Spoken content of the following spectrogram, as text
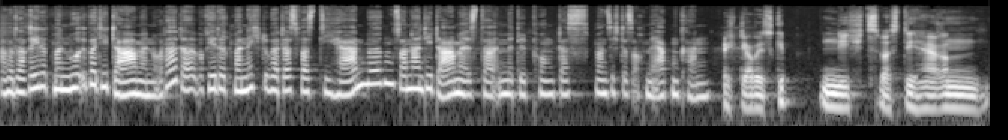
Aber da redet man nur über die Damen, oder? Da redet man nicht über das, was die Herren mögen, sondern die Dame ist da im Mittelpunkt, dass man sich das auch merken kann. Ich glaube, es gibt nichts, was die Herren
